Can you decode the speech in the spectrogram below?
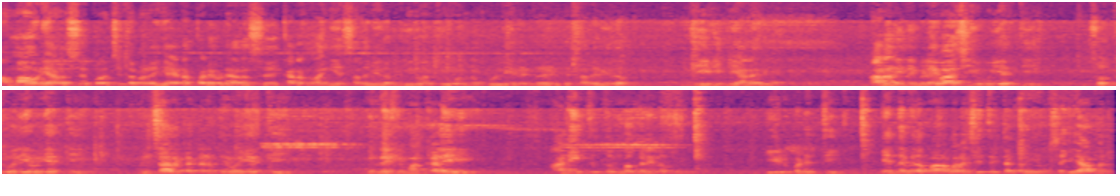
அம்மாவுடைய அரசு புரட்சி தமிழக எடப்பாடியுடைய அரசு கடன் வாங்கிய சதவீதம் இருபத்தி ஒன்று புள்ளி ரெண்டு ரெண்டு சதவீதம் ஜிடிபி அளவில். ஆனால் இந்த விலைவாசியை உயர்த்தி சொத்து வரியை உயர்த்தி மின்சார கட்டணத்தை உயர்த்தி இன்றைக்கு மக்களை அனைத்து துன்பங்களிலும் ஈடுபடுத்தி எந்த விதமான வளர்ச்சி திட்டங்களையும் செய்யாமல்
